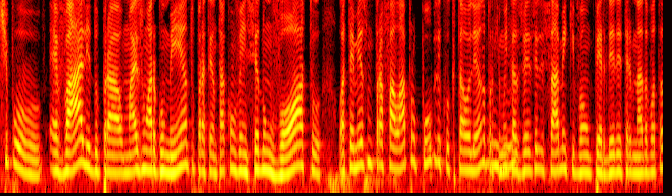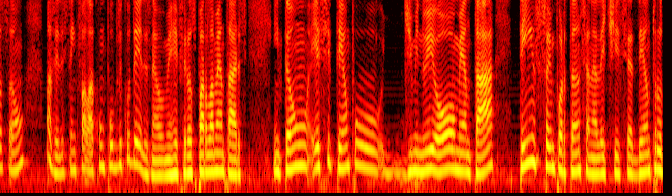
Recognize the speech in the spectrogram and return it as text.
tipo, é válido para mais um argumento para tentar convencer de um voto, ou até mesmo para falar para o público que está olhando, porque uhum. muitas vezes eles sabem que vão perder determinada votação, mas eles têm que falar com o público deles, né? Eu me refiro aos parlamentares. Então, esse tempo diminuir ou aumentar tem sua importância, né, Letícia, dentro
